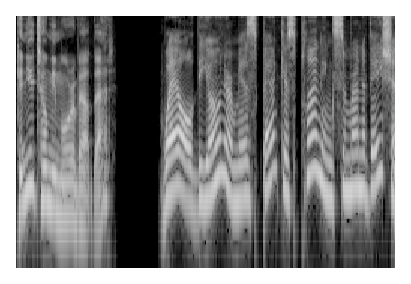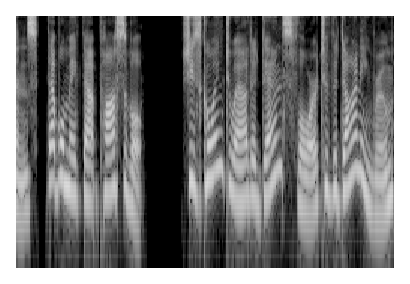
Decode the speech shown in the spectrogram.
Can you tell me more about that? Well, the owner, Ms. Beck, is planning some renovations that will make that possible. She's going to add a dance floor to the dining room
